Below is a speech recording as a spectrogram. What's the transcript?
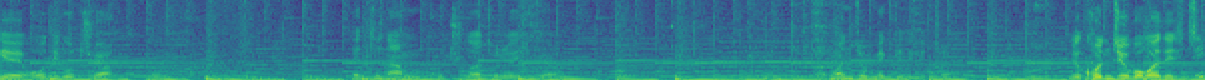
이게 어디 고추야? 베트남 고추가 들어있어요. 완전 맵게 생겼죠? 이거 건지고 먹어야 되지?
